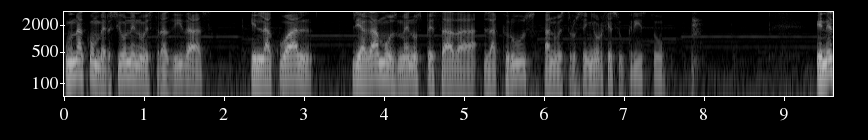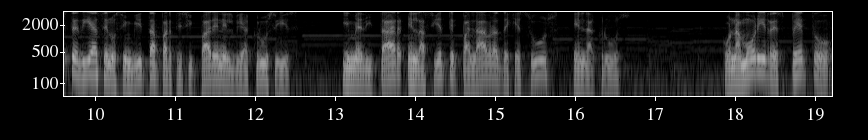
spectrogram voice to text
una conversión en nuestras vidas en la cual le hagamos menos pesada la cruz a nuestro Señor Jesucristo. En este día se nos invita a participar en el Via Crucis y meditar en las siete palabras de Jesús en la cruz. Con amor y respeto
